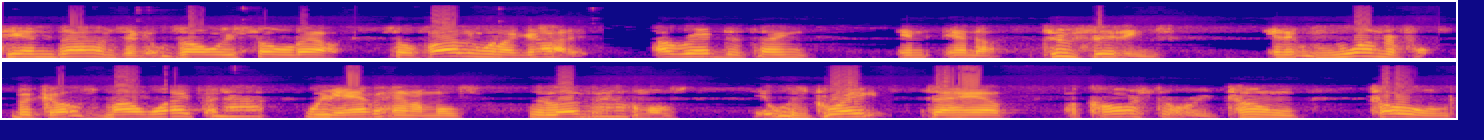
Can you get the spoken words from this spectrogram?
10 times and it was always sold out. So finally, when I got it, I read the thing in, in uh, two sittings and it was wonderful because my wife and I, we have animals. We love animals. It was great to have a car story told, told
